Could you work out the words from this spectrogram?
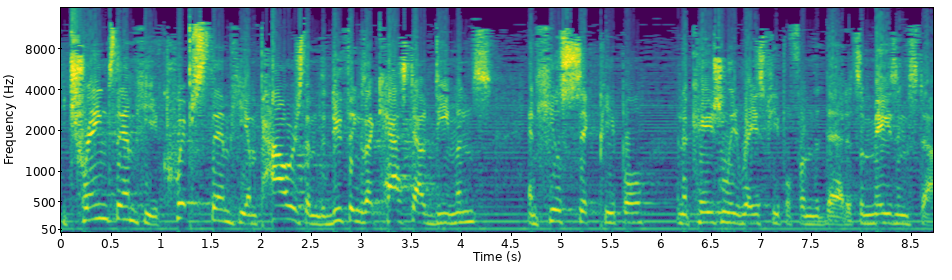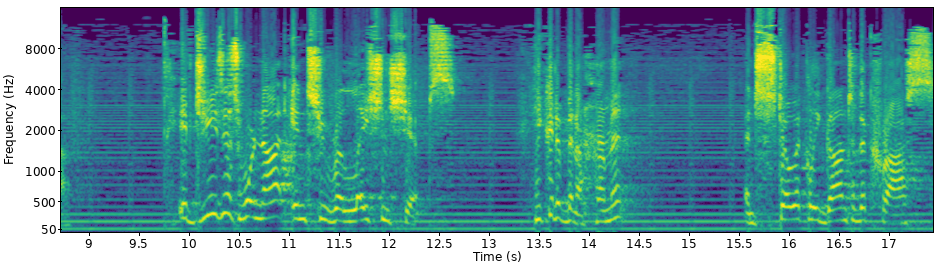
He trains them, he equips them, he empowers them to do things like cast out demons and heal sick people and occasionally raise people from the dead. It's amazing stuff. If Jesus were not into relationships, he could have been a hermit and stoically gone to the cross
